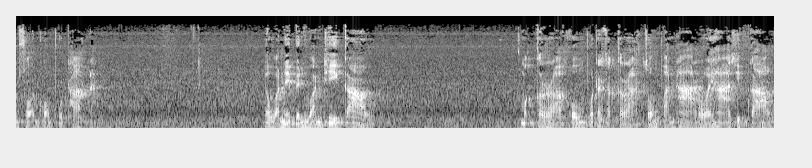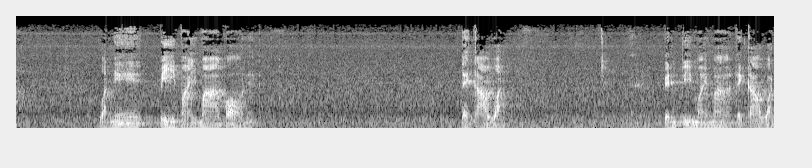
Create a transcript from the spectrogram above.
ำสอนของพุทธะนะแล้ววันนี้เป็นวันที่เก้ามกราคมพุทธศักราช 2559 วันนี้ปีใหม่มาก็เนี่ยได้เก้าวัน เป็นปีใหม่มาได้เก้าวัน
